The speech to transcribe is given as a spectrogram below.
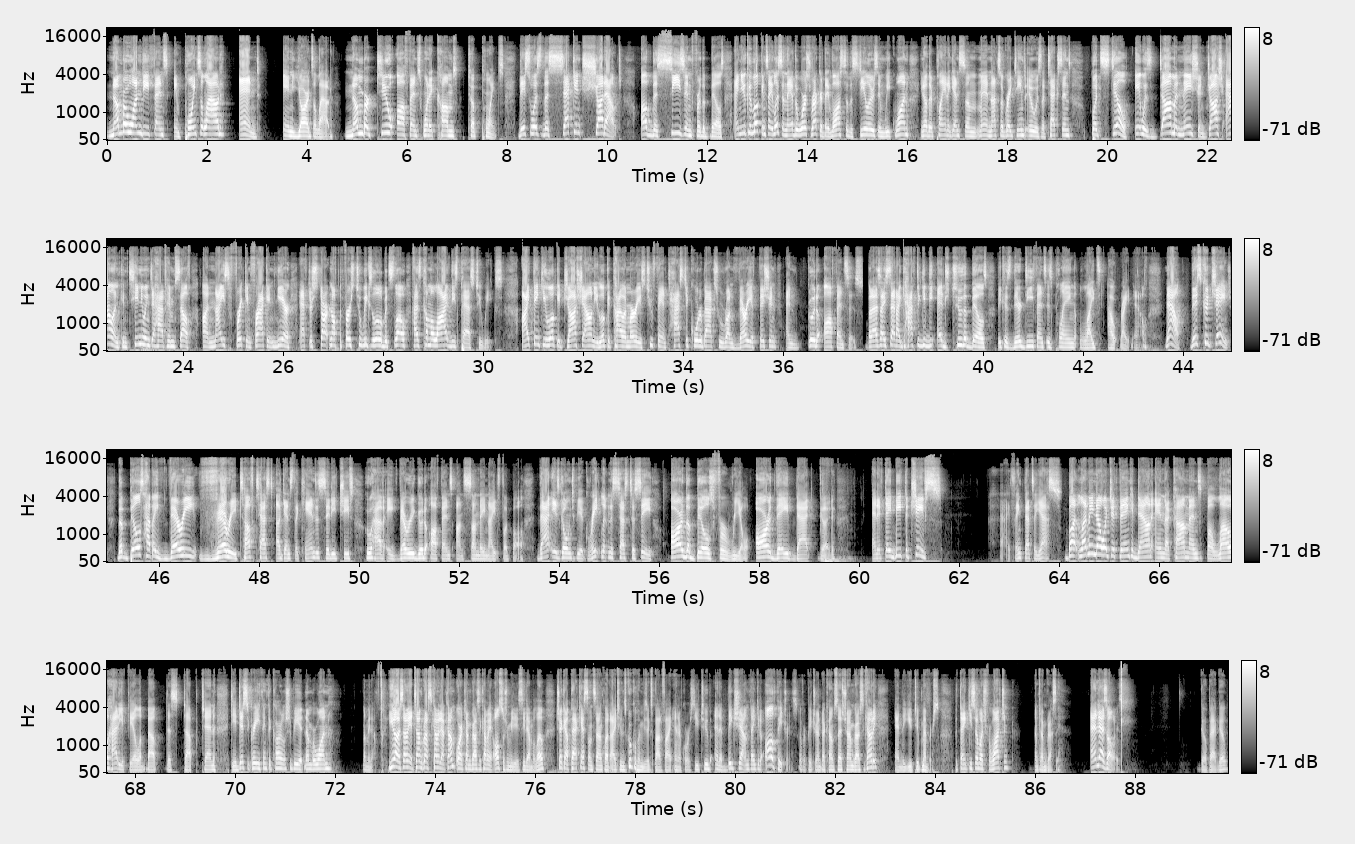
Number one defense in points allowed and in yards allowed. Number two offense when it comes to points. This was the second shutout of the season for the Bills. And you could look and say, listen, they have the worst record. They lost to the Steelers in week one. You know, they're playing against some, man, not so great teams. It was the Texans. But still, it was domination. Josh Allen continuing to have himself a nice freaking fracking year after starting off the first two weeks a little bit slow, has come alive these past two weeks. I think you look at Josh Allen, you look at Kyler Murray as two fantastic quarterbacks who run very efficient and good offenses. But as I said, I have to give the edge to the Bills because their defense is playing lights out right now. Now, this could change. The Bills have a very, very tough test against the Kansas City Chiefs, who have a very good offense on Sunday night football. That is going to be a great litmus test to see are the Bills for real? Are they that good? And if they beat the Chiefs, I think that's a yes. But let me know what you think down in the comments below. How do you feel about this top 10? Do you disagree? You think the Cardinals should be at number one? Let me know. You know, send me at TomGrossiComedy.com or at TomGrossiComedy, all social media, see down below. Check out podcasts on SoundCloud, iTunes, Google Play Music, Spotify, and of course, YouTube. And a big shout and thank you to all the patrons over patreon.com slash TomGrossiComedy and the YouTube members. But thank you so much for watching. I'm Tom Grossi. And as always, go Pack Go.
